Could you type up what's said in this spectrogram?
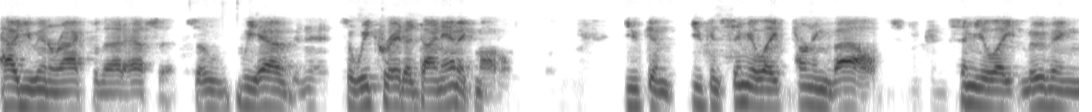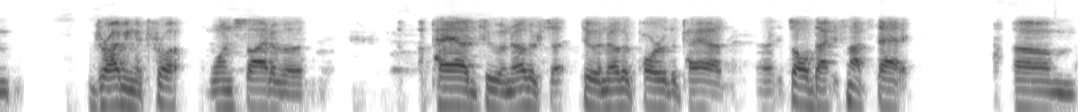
how you interact with that asset. So we have, so we create a dynamic model. You can, you can simulate turning valves. You can simulate moving, driving a truck one side of a, a pad to another, to another part of the pad. Uh, it's all, it's not static. Um,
